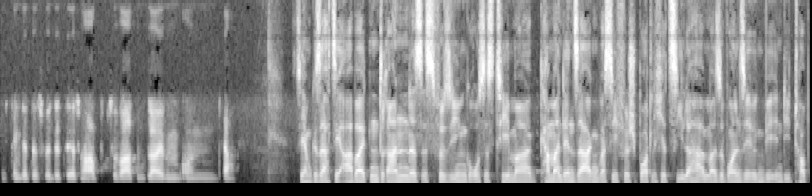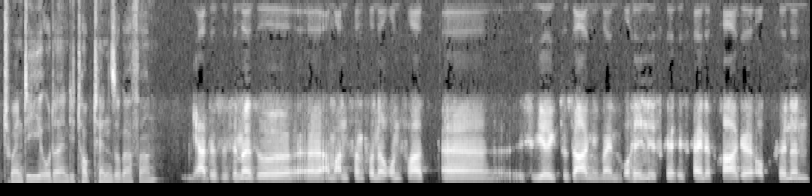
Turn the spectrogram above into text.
Ich denke, das wird jetzt erstmal abzuwarten bleiben und ja, Sie haben gesagt, Sie arbeiten dran. Das ist für Sie ein großes Thema. Kann man denn sagen, was Sie für sportliche Ziele haben? Also wollen Sie irgendwie in die Top 20 oder in die Top 10 sogar fahren? Ja, das ist immer so äh, am Anfang von der Rundfahrt äh, schwierig zu sagen. Ich meine, wollen ist, ist keine Frage, ob können,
